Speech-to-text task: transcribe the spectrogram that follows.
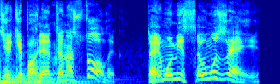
Тільки погляньте на столик. Та йому місце в музеї.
